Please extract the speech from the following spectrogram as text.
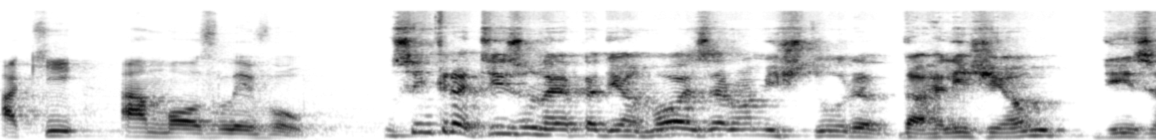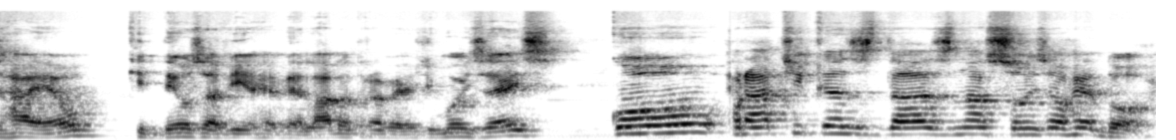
a que Amós levou. O sincretismo na época de Amós era uma mistura da religião de Israel, que Deus havia revelado através de Moisés, com práticas das nações ao redor.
